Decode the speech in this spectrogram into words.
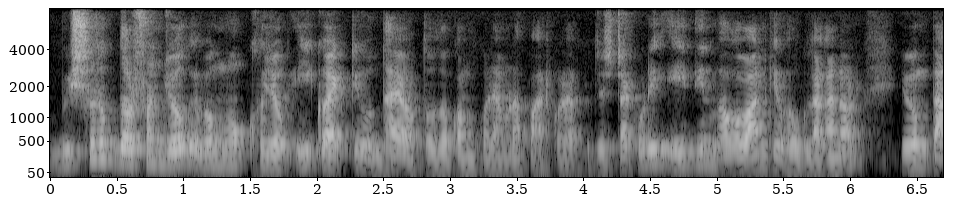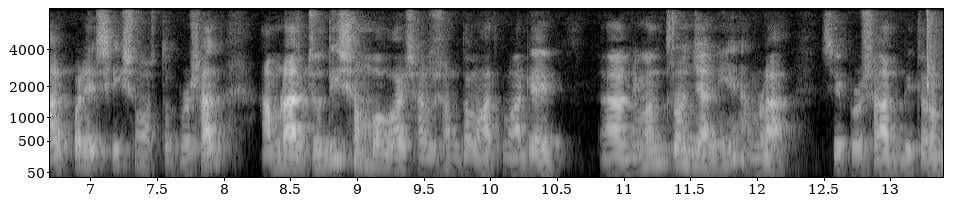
বিশ্বরূপ দর্শন যোগ এবং মোক্ষ যোগ এই কয়েকটি অধ্যায় অত্যন্ত কম করে আমরা পাঠ করার প্রচেষ্টা করি। এই দিন ভগবানকে ভোগ লাগানোর এবং তারপরে সেই সমস্ত প্রসাদ আমরা যদি সম্ভব হয় সাধুসন্ত মহাত্মাকে আহ, নিমন্ত্রণ জানিয়ে আমরা সেই প্রসাদ বিতরণ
